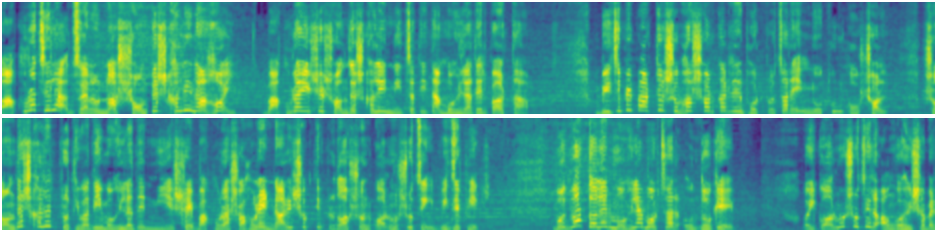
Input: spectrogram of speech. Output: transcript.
বাঁকুড়া জেলা যেন না সন্দেশখালী না হয়, বাঁকুড়ায় এসে সন্দেশখালীর নির্যাতিতা মহিলাদের বার্তা। বিজেপি প্রার্থী সুভাষ সরকারের ভোট প্রচারে নতুন কৌশল। সন্দেশখালীর প্রতিবাদী মহিলাদের নিয়ে এসে বাঁকুড়া শহরে নারী শক্তি প্রদর্শন কর্মসূচি বিজেপির। বুধবার দলের মহিলা মোর্চার উদ্যোগে ওই কর্মসূচির অঙ্গ হিসাবে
